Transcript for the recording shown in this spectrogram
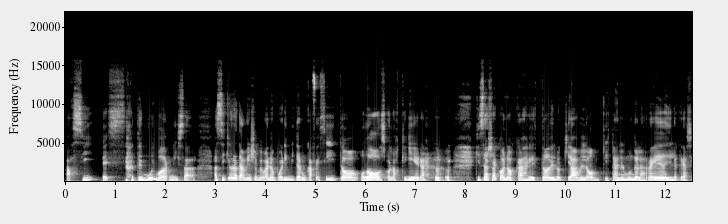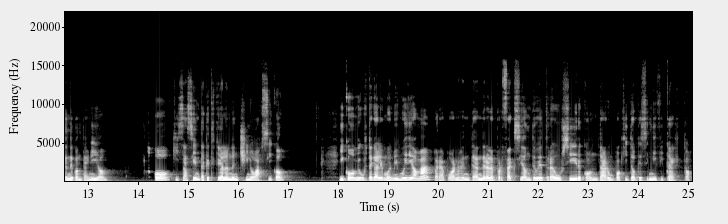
Así es, estoy muy modernizada. Así que ahora también ya me van a poder invitar un cafecito o dos o los que quieran. Quizás ya conozcas esto de lo que hablo, si estás en el mundo de las redes y la creación de contenido. O quizás sientas que te estoy hablando en chino básico. Y como me gusta que hablemos el mismo idioma, para podernos entender a la perfección, te voy a traducir, contar un poquito qué significa esto.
